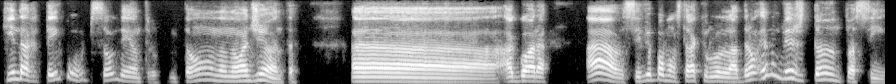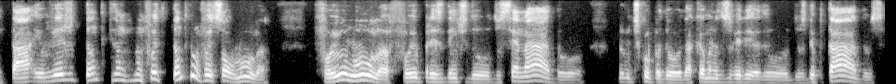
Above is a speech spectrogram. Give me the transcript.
que ainda tem corrupção dentro. Então não, adianta. Ah, agora, ah, você viu para mostrar que o Lula é ladrão? Eu não vejo tanto assim, tá? Eu vejo tanto que não, não foi tanto que não foi só o Lula foi o Lula, foi o presidente do, do Senado, desculpa, do, da Câmara dos, do, dos Deputados,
